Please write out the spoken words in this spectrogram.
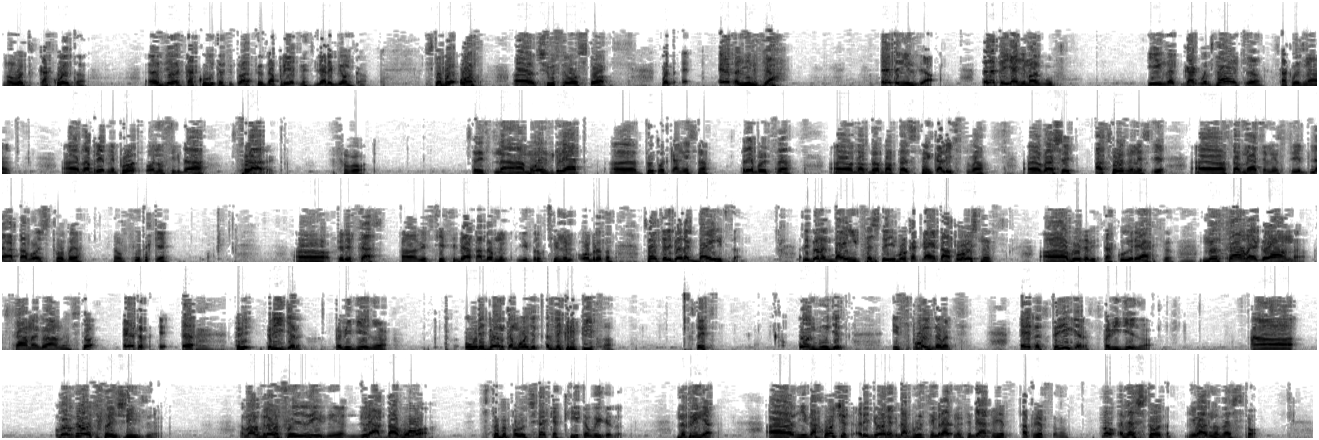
ну вот какой-то, э, сделать какую-то ситуацию запретной для ребенка, чтобы он э, чувствовал, что вот э, это нельзя, это нельзя, это я не могу. И как, как вы знаете, как вы знаете, э, запретный плод, он всегда сладок. Вот. То есть, на мой взгляд, э, тут вот, конечно, требуется э, достаточное количество э, вашей осознанности, э, сознательности для того, чтобы, ну, все-таки э, перестать э, вести себя подобным деструктивным образом. Знаете, ребенок боится. Ребенок боится, что его какая-то оплошность э, вызовет такую реакцию. Но самое главное, самое главное, что этот, э, э, три, триггер поведения у ребенка может закрепиться. То есть он будет использовать этот триггер поведения а, во взрослой жизни, во взрослой жизни для того, чтобы получать какие-то выгоды. Например, э, не захочет ребенок, допустим, брать на себя ответ, ответственность. Ну, за что-то, неважно за что.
